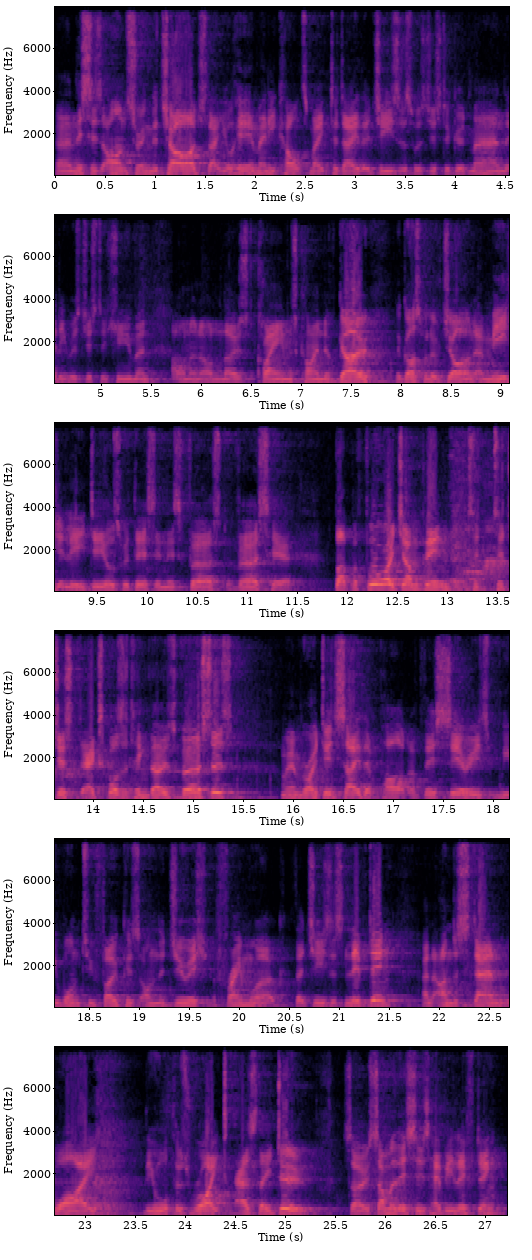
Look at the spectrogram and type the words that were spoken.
And this is answering the charge that you'll hear many cults make today that Jesus was just a good man, that he was just a human. On and on those claims kind of go. The Gospel of John immediately deals with this in this first verse here. But before I jump in to, to just expositing those verses, remember I did say that part of this series we want to focus on the Jewish framework that Jesus lived in and understand why the authors write as they do. So some of this is heavy lifting.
